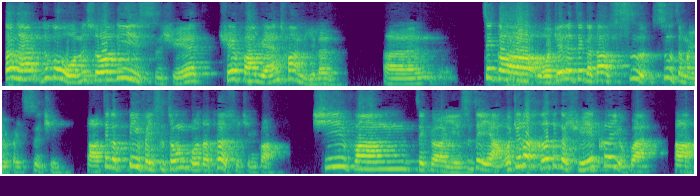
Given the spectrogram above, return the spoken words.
当然，如果我们说历史学缺乏原创理论，嗯，这个我觉得这个倒是是这么一回事情啊，这个并非是中国的特殊情况，西方这个也是这样。我觉得和这个学科有关啊，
